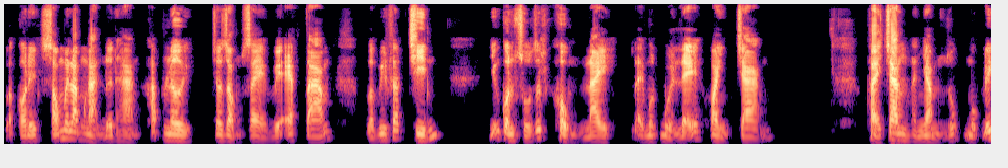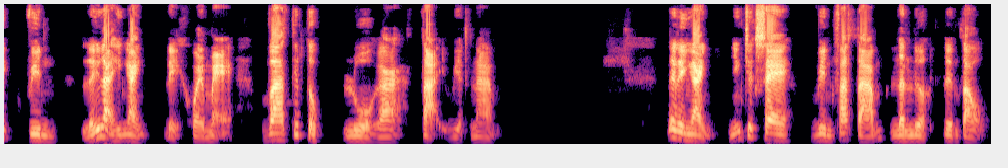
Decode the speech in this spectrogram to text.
và có đến 65.000 đơn hàng khắp nơi cho dòng xe VF8 và VinFast 9. Những con số rất khủng này lại một buổi lễ hoành tráng. Phải chăng là nhằm giúp mục đích Vin lấy lại hình ảnh để khoe mẽ và tiếp tục lùa gà tại Việt Nam? Đây là hình ảnh những chiếc xe VinFast 8 lần lượt lên tàu.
